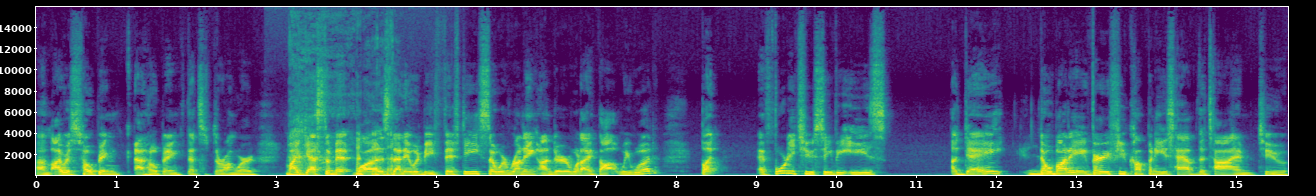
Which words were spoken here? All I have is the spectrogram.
Um, I was hoping, at hoping, that's the wrong word. My guesstimate was that it would be 50. So we're running under what I thought we would. But at 42 CVEs a day, nobody, very few companies have the time to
